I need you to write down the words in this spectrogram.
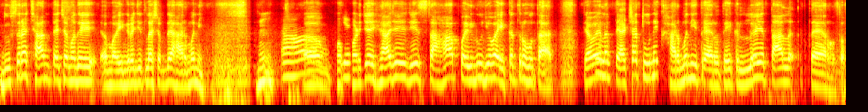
दुसरा छान त्याच्यामध्ये इंग्रजीतला शब्द आहे हार्मनी म्हणजे ह्या जे जे सहा पैलू जेव्हा एकत्र होतात त्यावेळेला त्याच्यातून एक हार्मनी तयार होते एक लय ताल तयार होतो.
